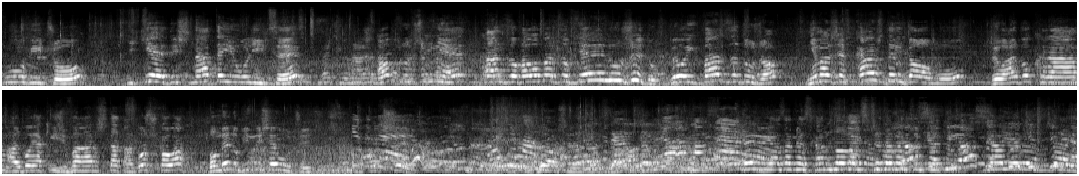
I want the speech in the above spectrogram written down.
w Łowiczu i kiedyś na tej ulicy oprócz mnie handlowało bardzo wielu Żydów, było ich bardzo dużo, niemalże w każdym domu był albo kram, albo jakiś warsztat, albo szkoła, bo my lubimy się uczyć. O, trzy. Proszę Ojeju, ja zamiast handlować, sprzedawać cukierki, ja je rozdaję.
